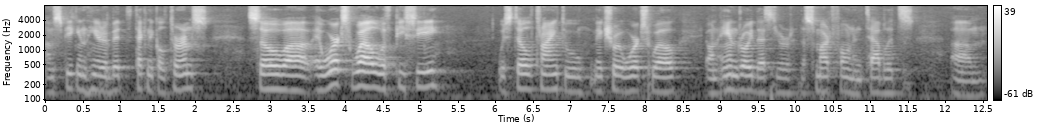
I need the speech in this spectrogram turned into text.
I'm speaking here a bit technical terms. So uh, it works well with PC. We're still trying to make sure it works well on Android. That's your the smartphone and tablets um,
